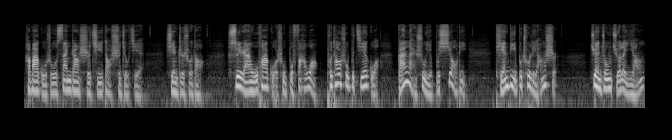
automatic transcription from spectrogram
哈巴谷书三章十七到十九节，先知说道：“虽然无花果树不发旺，葡萄树不结果，橄榄树也不效力，田地不出粮食，圈中绝了羊，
